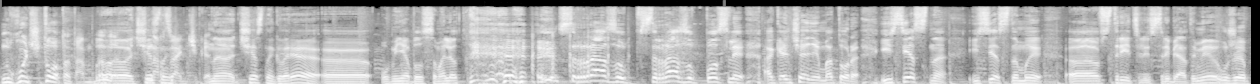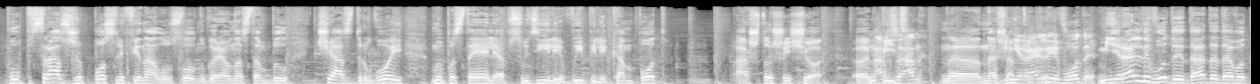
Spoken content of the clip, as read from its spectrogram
Ну, хоть что-то там было, Э, честно, нарзанчика. э, честно говоря, э, у меня был самолет сразу, сразу после окончания мотора. Естественно, естественно, мы э, встретились с ребятами уже по- сразу же после финала, условно говоря, у нас там был час-другой. Мы постояли, обсудили, выпили компот. А что ж еще? э, пить? Нарзан. Э, на шапке, Минеральные воды. Минеральные воды, да-да-да, вот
